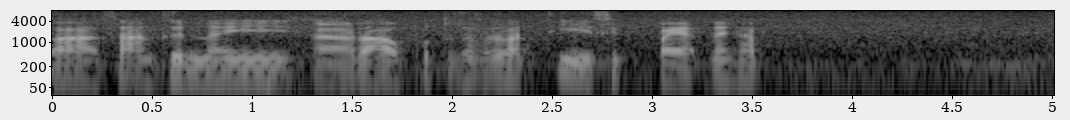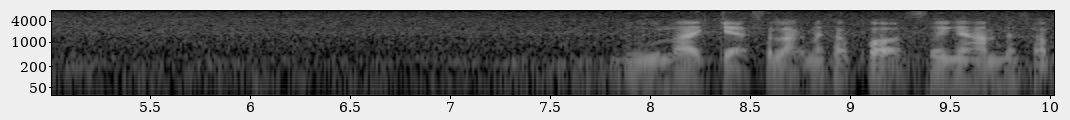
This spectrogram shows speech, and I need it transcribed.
ว่าสร้างขึ้นในราวพุทธศตวรรษที่ 18 นะครับ ดูลายแกะสลักนะครับ ก็สวยงามนะครับ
